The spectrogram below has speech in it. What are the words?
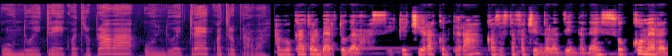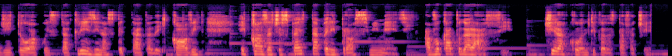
1, 2, 3, 4 prova, 1, 2, 3, 4 prova. Avvocato Alberto Galassi che ci racconterà cosa sta facendo l'azienda adesso, come ha reagito a questa crisi inaspettata del Covid e cosa ci aspetta per i prossimi mesi. Avvocato Galassi, ci racconti cosa sta facendo?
